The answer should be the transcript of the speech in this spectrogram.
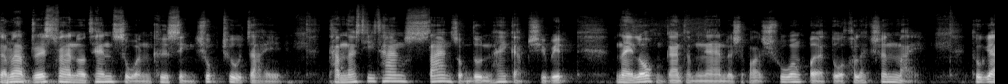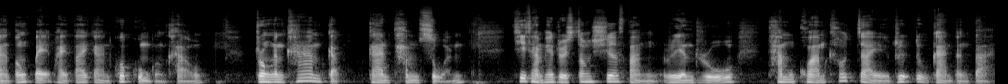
สำหรับดริสฟานโนเทนสวนคือสิ่งชุบชูใจทำหน้าที่ทางสร้างสมดุลให้กับชีวิต ในโลกของการทำงานโดยเฉพาะช่วงเปิดตัวคอลเลกชันใหม่ ทุกอย่างต้องเป๊ะภายใต้การควบคุมของเขา ตรงกันข้ามกับการทำสวน ที่ทำให้ดริสต้องเชื่อฟังเรียนรู้ทำความเข้าใจฤดูกาลต่าง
